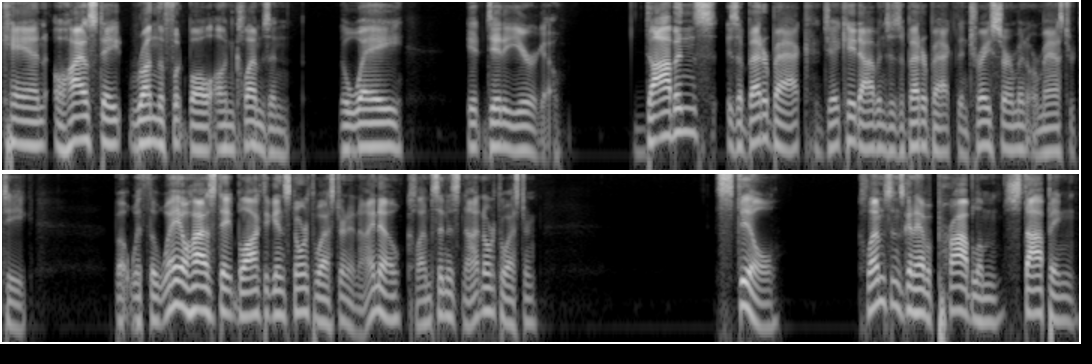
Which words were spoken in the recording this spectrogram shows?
can Ohio State run the football on Clemson the way it did a year ago? Dobbins is a better back. J.K. Dobbins is a better back than Trey Sermon or Master Teague. But with the way Ohio State blocked against Northwestern, and I know Clemson is not Northwestern, still, Clemson's going to have a problem stopping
